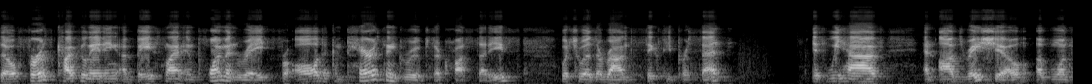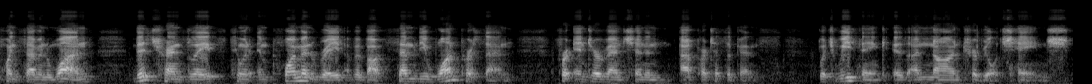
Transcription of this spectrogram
So first calculating a baseline employment rate for all the comparison groups across studies, which was around 60%. If we have an odds ratio of 1.71, this translates to an employment rate of about 71% for intervention uh, participants, which we think is a non-trivial change.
